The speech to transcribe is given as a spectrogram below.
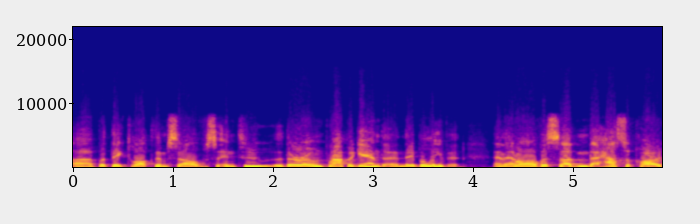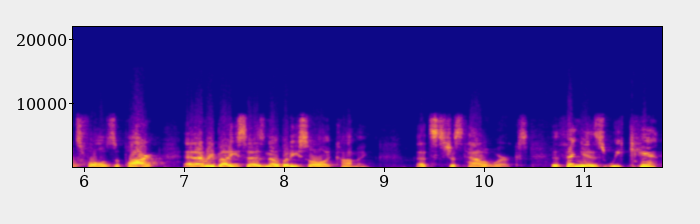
Uh, but they talk themselves into their own propaganda and they believe it. And then all of a sudden, the house of cards falls apart and everybody says nobody saw it coming. That's just how it works. The thing is, we can't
